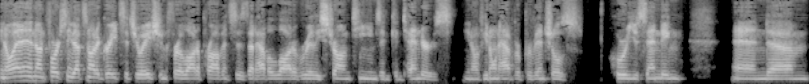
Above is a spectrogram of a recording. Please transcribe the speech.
you know, and unfortunately, that's not a great situation for a lot of provinces that have a lot of really strong teams and contenders. You know, if you don't have a provincials, who are you sending? And um,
